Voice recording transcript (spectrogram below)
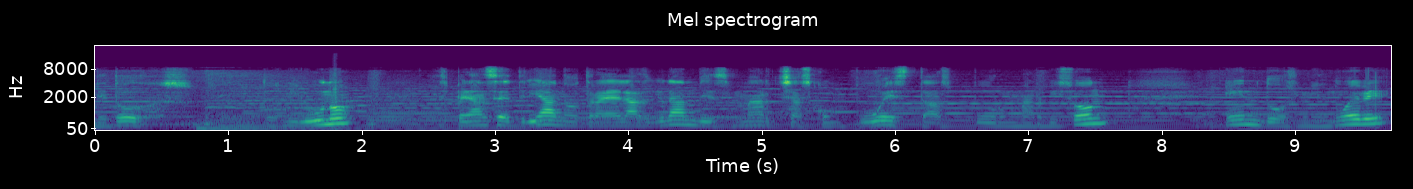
de todos, en 2001 Esperanza de Triano, trae las grandes marchas compuestas por Marbizón en 2009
